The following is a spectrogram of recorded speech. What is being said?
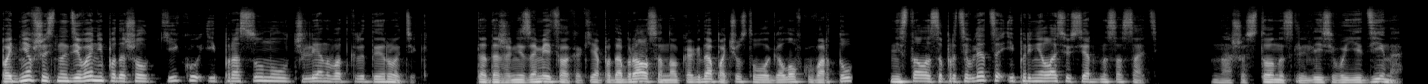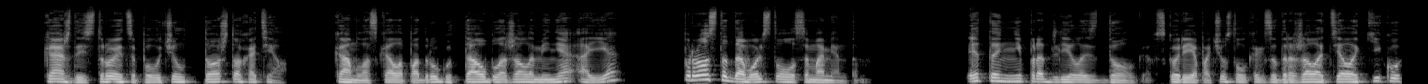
Поднявшись на диване, подошел к Кику и просунул член в открытый ротик. Та даже не заметила, как я подобрался, но когда почувствовала головку во рту, не стала сопротивляться и принялась усердно сосать. Наши стоны слились воедино. Каждый из троицы получил то, что хотел. Кам ласкала подругу, та ублажала меня, а я просто довольствовался моментом. Это не продлилось долго. Вскоре я почувствовал, как задрожало тело Кику,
